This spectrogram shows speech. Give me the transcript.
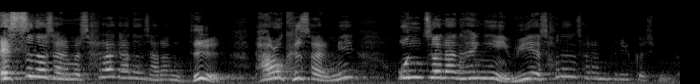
애쓰는 삶을 살아가는 사람들, 바로 그 삶이 온전한 행위 위에 서는 사람들일 것입니다.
